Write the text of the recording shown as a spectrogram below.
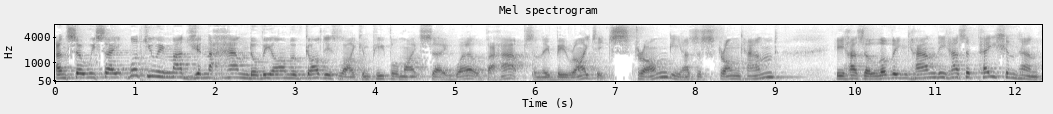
And so we say, What do you imagine the hand or the arm of God is like? And people might say, Well, perhaps, and they'd be right. It's strong. He has a strong hand. He has a loving hand. He has a patient hand.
